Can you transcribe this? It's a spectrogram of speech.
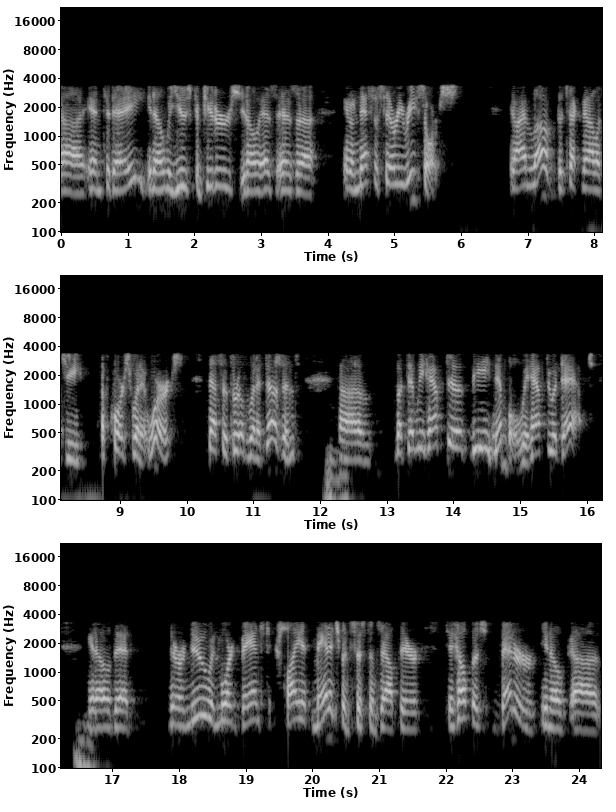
Uh, and today, you know, we use computers, you know, as, as a, you know, necessary resource. You know, I love the technology, of course, when it works. Not so thrilled when it doesn't. Uh, but that we have to be nimble. We have to adapt. You know, that there are new and more advanced client management systems out there to help us better, you know, uh,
